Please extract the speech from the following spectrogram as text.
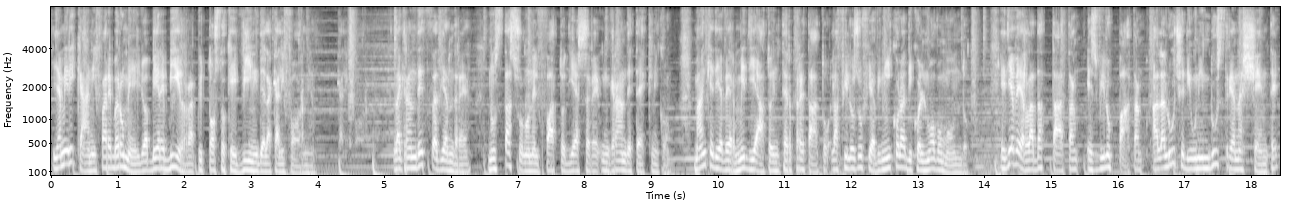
Gli americani farebbero meglio a bere birra piuttosto che i vini della California. La grandezza di André non sta solo nel fatto di essere un grande tecnico, ma anche di aver mediato e interpretato la filosofia vinicola di quel nuovo mondo e di averla adattata e sviluppata alla luce di un'industria nascente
